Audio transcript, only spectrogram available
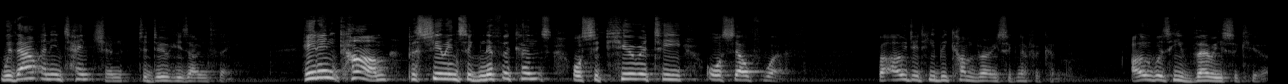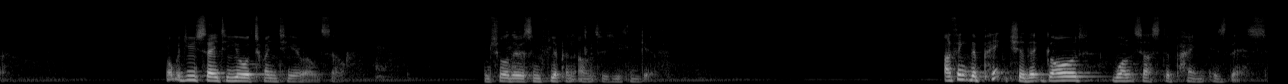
without an intention to do his own thing. He didn't come pursuing significance or security or self worth. But oh, did he become very significant? Oh, was he very secure? What would you say to your 20 year old self? I'm sure there are some flippant answers you can give. I think the picture that God wants us to paint is this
